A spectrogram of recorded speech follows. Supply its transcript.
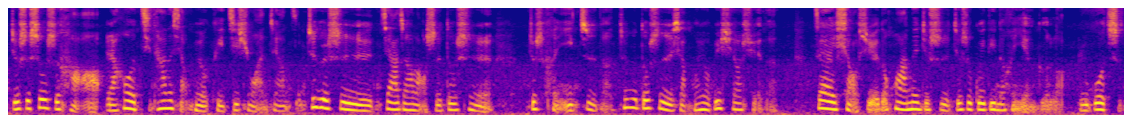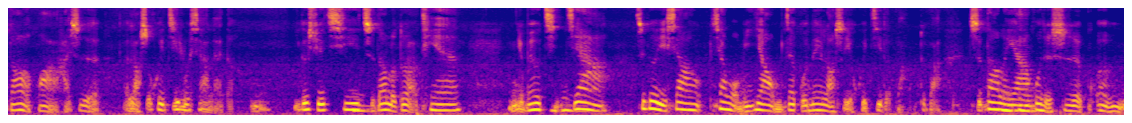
就是收拾好，然后其他的小朋友可以继续玩这样子。这个是家长老师都是就是很一致的，这个都是小朋友必须要学的。在小学的话，那就是就是规定的很严格了，如果迟到的话，还是老师会记录下来的。嗯，一个学期迟到了多少天？有没有请假？这个也像像我们一样，我们在国内老师也会记得吧，对吧？迟到了呀，或者是嗯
